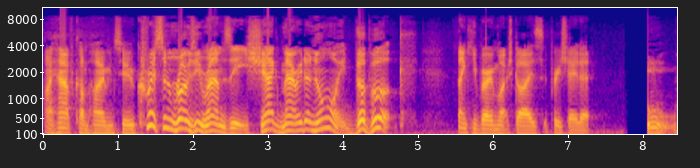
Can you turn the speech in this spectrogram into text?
I have come home to Chris and Rosie Ramsey, Shagged Married Annoyed, the book. Thank you very much, guys. Appreciate it. Oh,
